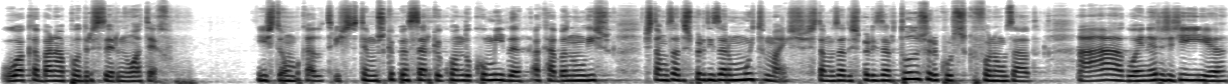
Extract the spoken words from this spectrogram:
ou acabaram a apodrecer no aterro. Isto é um bocado triste. Temos que pensar que quando a comida acaba num lixo, estamos a desperdiçar muito mais. Estamos a desperdiçar todos os recursos que foram usados: a água, a energia,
